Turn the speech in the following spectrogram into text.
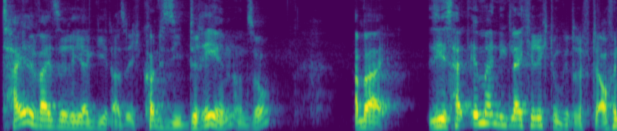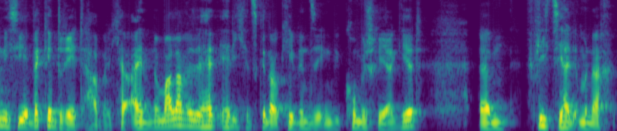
teilweise reagiert. Also ich konnte sie drehen und so, aber sie ist halt immer in die gleiche Richtung gedriftet, auch wenn ich sie weggedreht habe. Ich, normalerweise hätte, hätte ich jetzt gedacht, okay, wenn sie irgendwie komisch reagiert, ähm, fliegt sie halt immer nach,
